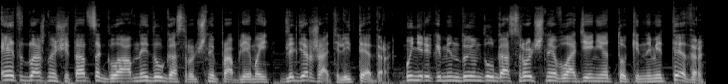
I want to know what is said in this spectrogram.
это должно считаться главной долгосрочной проблемой для держателей Тедер. Мы не рекомендуем долгосрочное владение токенами Тедер,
